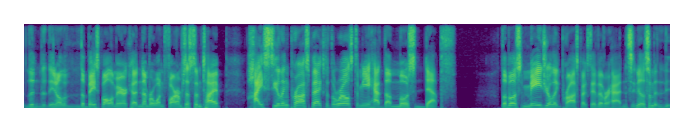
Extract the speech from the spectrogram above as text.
the, the you know the baseball America number one farm system type high ceiling prospects, but the Royals to me had the most depth. The most major league prospects they've ever had. And, you know, some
